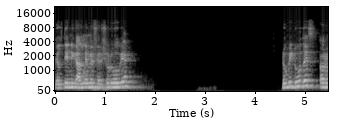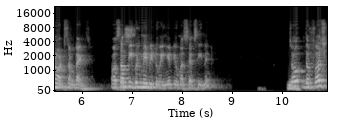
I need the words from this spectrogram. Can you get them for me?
गलती निकालने में फिर शुरू हो गया do we do this or not sometimes or some Yes. people may be doing it you must have seen it so the first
